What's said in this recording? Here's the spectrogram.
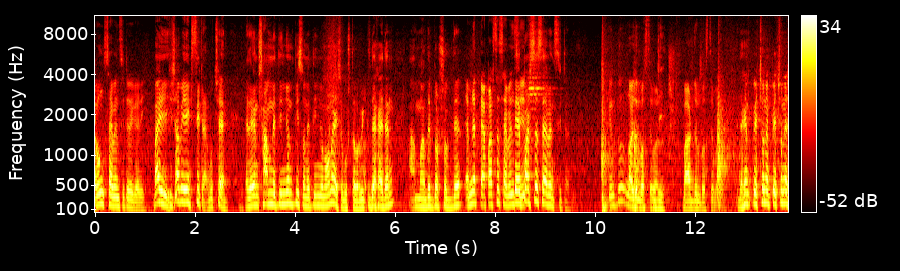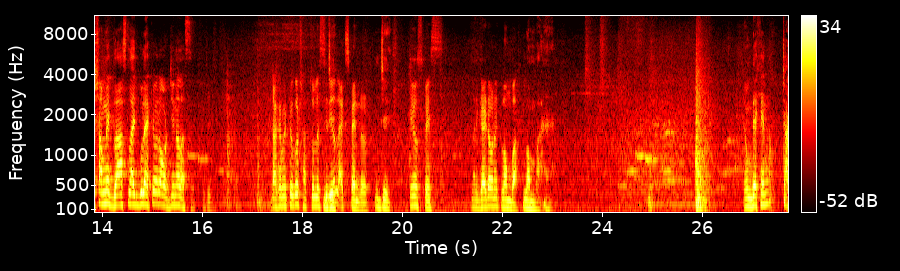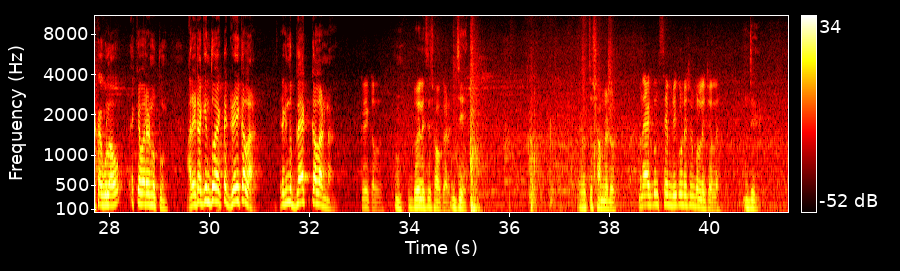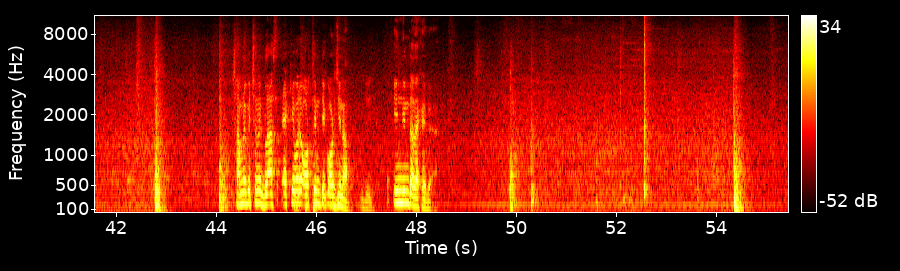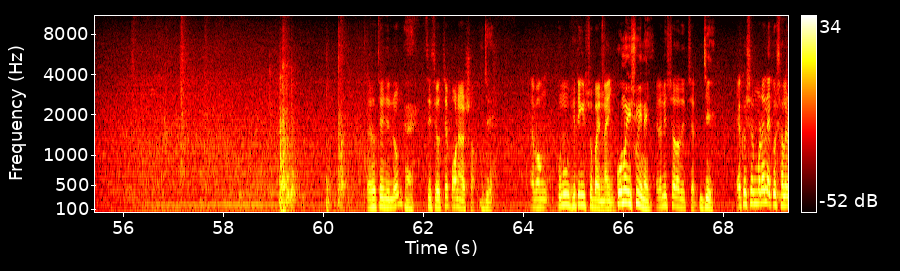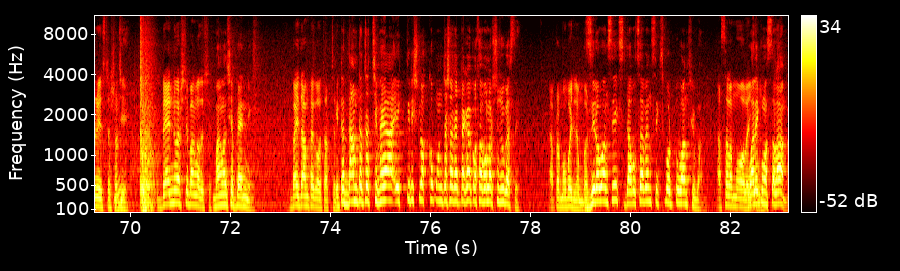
এবং সেভেন সিটের গাড়ি। ভাই হিসাবে এইট সিটার বুঝছেন? দেখেন সামনে তিনজন পিছনে তিনজন অনায়াসে বুঝতে পারবে। একটু দেখাই দেন। আমাদের দর্শকদের এমনি পেপারসে সেভেন সিট পেপারসে সেভেন সিটার কিন্তু নয় জন বসতে পারে জি। বা আট জন বসতে পারে দেখেন পেছনে পেছনের সামনে গ্লাস লাইটগুলো একেবারে অরিজিনাল আছে। জি ঢাকা মেট্রো কোড সাতচল্লিশ সিরিয়াল এক্সপেন্ডার জি। হিউজ স্পেস মানে গাড়িটা অনেক লম্বা। লম্বা হ্যাঁ। এবং দেখেন চাকাগুলাও একেবারে নতুন। আর এটা কিন্তু একটা গ্রে কালার এটা কিন্তু ব্ল্যাক কালার না। গ্রে কালার ডুয়েল এসি সহকারে। জি। এই হচ্ছে সামনে ডোর মানে একদম সেম রিকন্ডিশন বললেই চলে। জি। সামনে পেছনে গ্লাস একেবারে অথেন্টিক অরিজিনাল জি ইঞ্জিনটা দেখাইবে। এই হচ্ছে ইঞ্জিন রুম হ্যাঁ। সিসি হচ্ছে পনেরোশো। জি। এবং কোনো হিটিং ইস্যু বাই নাই কোনো ইস্যুই নাই। এটা নিশ্চয়তা দিচ্ছেন? জি। একুশের মডেল একুশ সালের রেজিস্ট্রেশন জি। ব্র্যান্ড নিউ আসছে বাংলাদেশে? বাংলাদেশে ব্র্যান্ড নিউ ভাই দামটা কত চাচ্ছেন? এটার দামটা চাচ্ছি ভাইয়া একত্রিশ লক্ষ পঞ্চাশ হাজার টাকা কথা বলার সুযোগ আছে। আপনার mobile number zero one six double seven six four two one three one. আসসালামু আলাইকুম। ওয়ালাইকুম আসসালাম।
